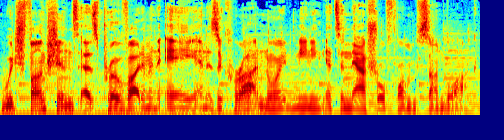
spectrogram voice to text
which functions as provitamin A and is a carotenoid, meaning it's a natural form of sunblock.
